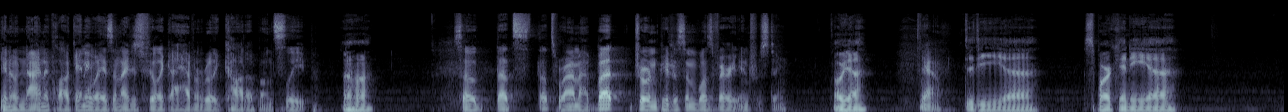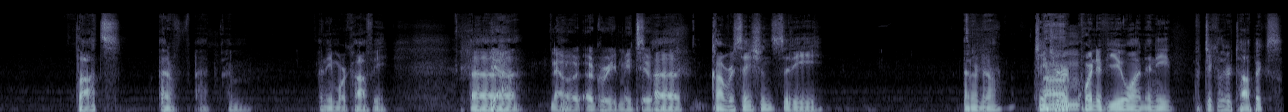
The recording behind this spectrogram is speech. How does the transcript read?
you know, nine o'clock anyways, and I just feel like I haven't really caught up on sleep. Uh huh. So that's that's where I'm at. But Jordan Peterson was very interesting. Oh yeah. Yeah. Did he uh, spark any uh, thoughts? I, I, I'm, I need more coffee. Uh, yeah. No, agreed. Me too. uh, conversations? Did he? I don't know. Change your Um, point of view on any particular topics?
